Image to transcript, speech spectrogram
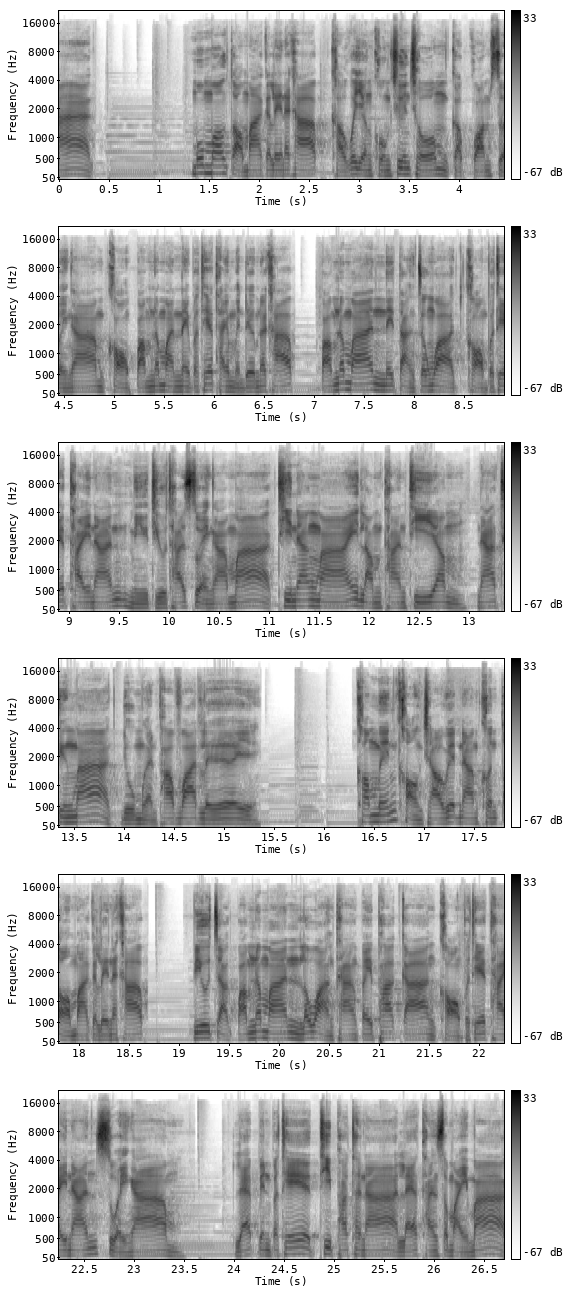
มาก มุมมองต่อมากันเลยนะครับ เขาก็ยังคงชื่นชมกับความสวยงามของปั๊มน้ำมันในประเทศไทยเหมือนเดิมนะครับปั๊มน้ำมันในต่างจังหวัดของประเทศไทยนั้น มีทิวทัศน์สวยงามมาก ที่นั่งไม้ลำธารเทียม น่าทึ่งมากดูเหมือนภาพวาดเลยคอมเมนต์ของชาวเวียดนามคนต่อมากันเลยนะครับวิวจากปั๊มน้ำมันระหว่างทางไปภาคกลางของประเทศไทยนั้นสวยงาม และเป็นประเทศที่พัฒนาและทันสมัยมาก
